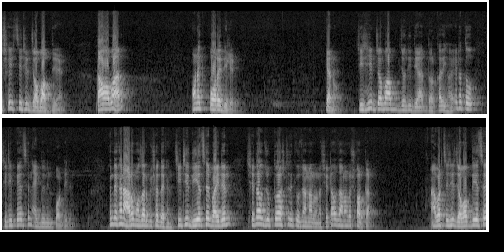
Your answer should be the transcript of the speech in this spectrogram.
সেই চিঠির জবাব দিলেন। তাও আবার অনেক পরে দিলেন। কেন? চিঠির জবাব যদি দেওয়ার দরকারই হয়, এটা তো চিঠি পেয়েছেন, এক দুদিন পর দিলেন। কিন্তু এখানে আরও মজার বিষয় দেখেন, চিঠি দিয়েছে বাইডেন, সেটাও যুক্তরাষ্ট্রের কেউ জানালো না, সেটাও জানালো সরকার। আবার চিঠির জবাব দিয়েছে,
